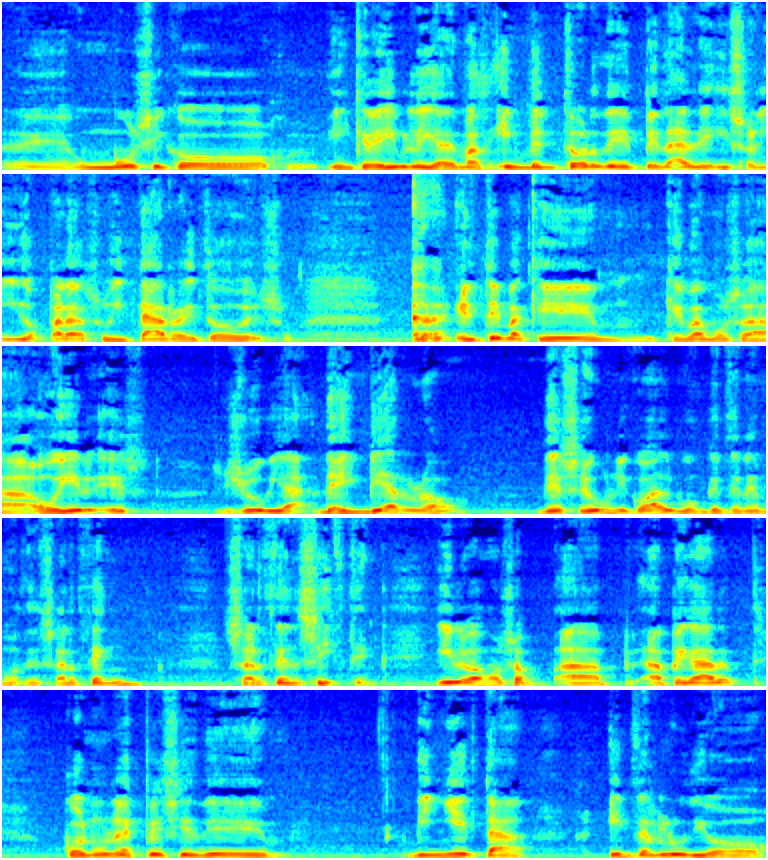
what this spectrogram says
eh, un músico increíble y además inventor de pedales y sonidos para su guitarra y todo eso. El tema que, vamos a oír es Lluvia de invierno, de ese único álbum que tenemos de Sartén, Sartén System. Y lo vamos a, a pegar con una especie de viñeta interludio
